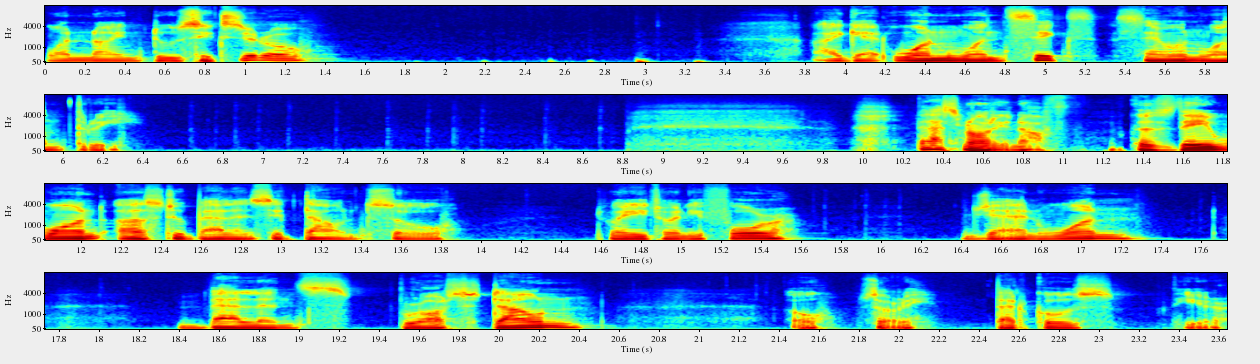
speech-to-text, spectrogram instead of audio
19260 I get 116713 that's not enough because they want us to balance it down. So 2024 Jan 1 balance brought down. Oh sorry that goes here.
